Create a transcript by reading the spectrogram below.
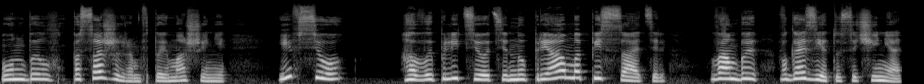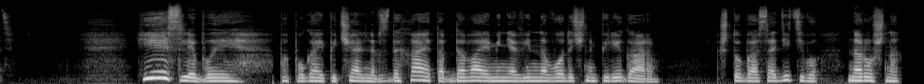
Он был пассажиром в той машине. И все. А вы плетете, ну прямо писатель. Вам бы в газету сочинять. Если бы... Попугай печально вздыхает, обдавая меня винно-водочным перегаром. Чтобы осадить его, нарочно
